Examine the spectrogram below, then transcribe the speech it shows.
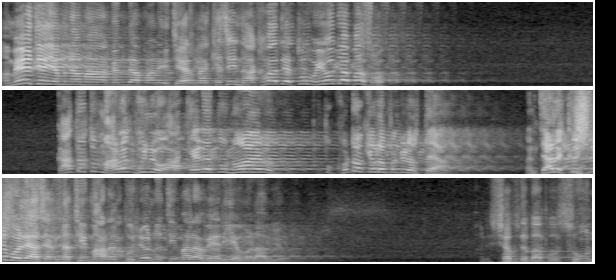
અમે જે યમુનામાં ગંદા પાણી ઝેર નાખીએ છીએ નાખવા દે, તું વયો જા પાછો. કાં તો તું માર્ગ ભૂલ્યો. આ કેડે તું ન આવ્યો. તું ખોટો કેડો પકડ્યો ત્યાં અને ત્યારે કૃષ્ણ બોલ્યા છે નથી માર્ગ ભૂલ્યો, નથી મારા વેરીએ વળાવ્યો. શબ્દ બાપુ, શું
